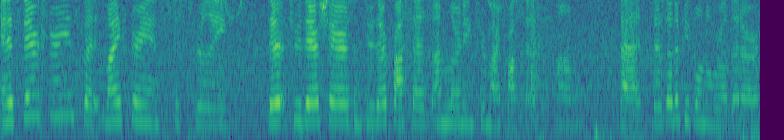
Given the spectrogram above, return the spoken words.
and it's their experience, but my experience just really, their, through their shares and through their process, I'm learning through my process um, that there's other people in the world that are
